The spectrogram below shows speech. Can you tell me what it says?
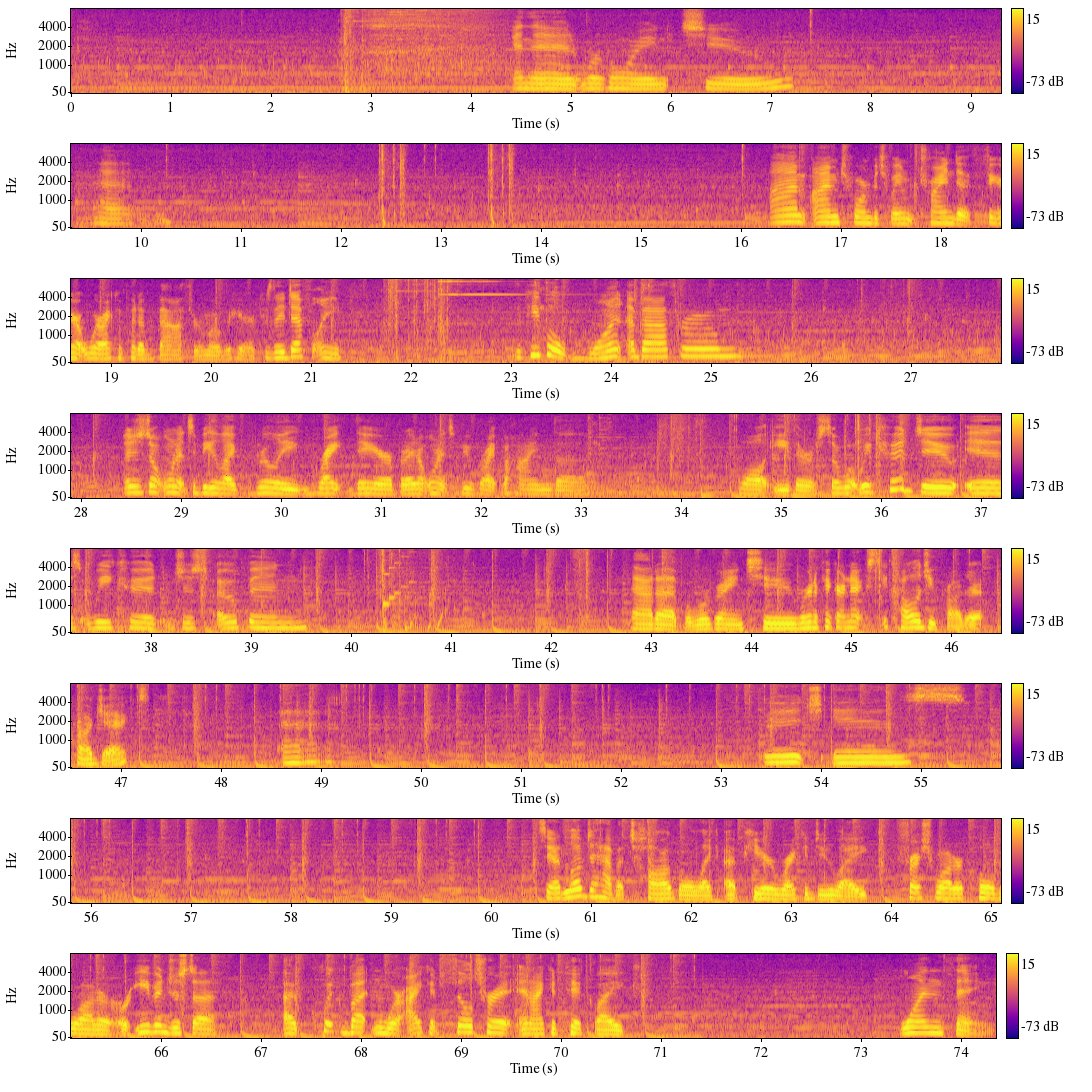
And then we're going to... Um, I'm I'm torn between trying to figure out where I can put a bathroom over here because they definitely the people want a bathroom. I just don't want it to be like really right there, but I don't want it to be right behind the wall either. So what we could do is we could just open that up, but we're going to, we're going to pick our next ecology project, project. Uh, which is see I'd love to have a toggle like up here where I could do like fresh water cold water or even just a a quick button where I could filter it and I could pick like one thing.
